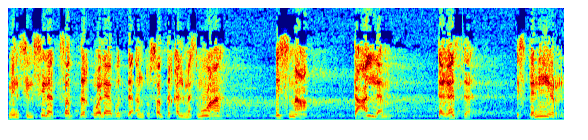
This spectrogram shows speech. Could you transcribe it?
من سلسلة صدق ولا بد أن تصدق المسموعة اسمع تعلم تغذى استنير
